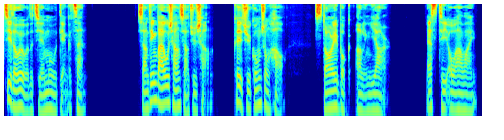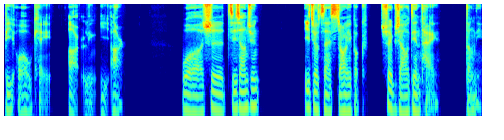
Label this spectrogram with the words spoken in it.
记得为我的节目点个赞。想听白无常小剧场，可以去公众号 Storybook 二零一二，S T O R Y B O O K 二零一二。我是吉祥君，依旧在 Storybook 睡不着电台等你。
